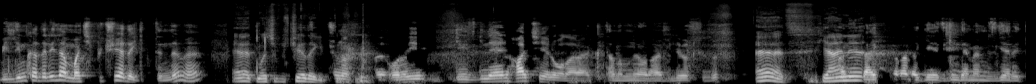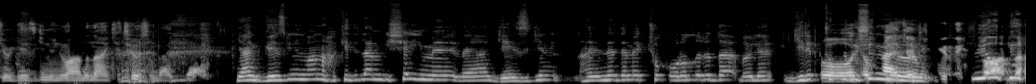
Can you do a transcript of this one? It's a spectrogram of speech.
Bildiğim kadarıyla Machu Picchu'ya da gittin değil mi? Evet Machu Picchu'ya da gittim. Orayı gezginlerin haç yeri olarak tanımlıyorlar biliyorsundur. Evet yani... Hatta belki sana da gezgin dememiz gerekiyor. Gezgin ünvanını hak ediyorsun belki de. Yani gezgin ünvanı hak edilen bir şey mi veya gezgin hani ne demek çok oraları da böyle girip çok Oo, da düşünmüyorum. Çok yok yok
